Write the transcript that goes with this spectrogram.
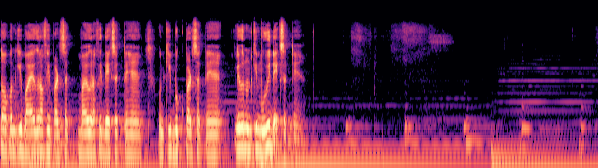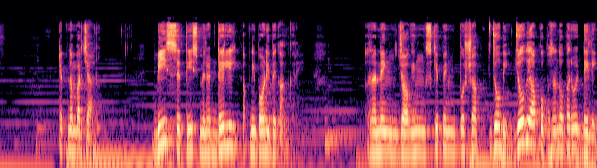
तो आप उनकी बायोग्राफी पढ़ सक बायोग्राफी देख सकते हैं, उनकी बुक पढ़ सकते हैं इवन उनकी मूवी देख सकते हैं। टिप नंबर चार 20 से 30 मिनट डेली अपनी बॉडी पे काम करें। रनिंग जॉगिंग स्किपिंग पुशअप जो भी जो भी आपको पसंद हो, पर वो डेली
